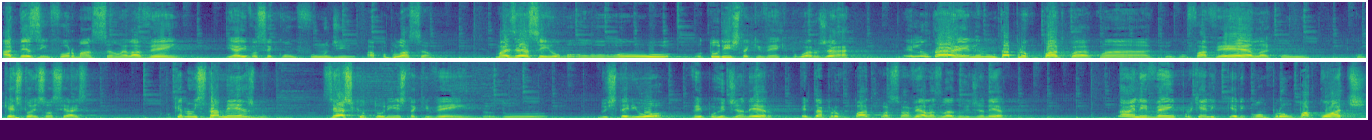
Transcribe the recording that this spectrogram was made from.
a desinformação ela vem e aí você confunde a população. Mas é assim, o, o, o, o turista que vem aqui para o Guarujá, ele não está ele não tá preocupado com a, com a com favela, com, com questões sociais, porque não está mesmo. Você acha que o turista que vem do, do do exterior, vem para o Rio de Janeiro, ele está preocupado com as favelas lá do Rio de Janeiro? Não, ele vem porque ele, ele comprou um pacote,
